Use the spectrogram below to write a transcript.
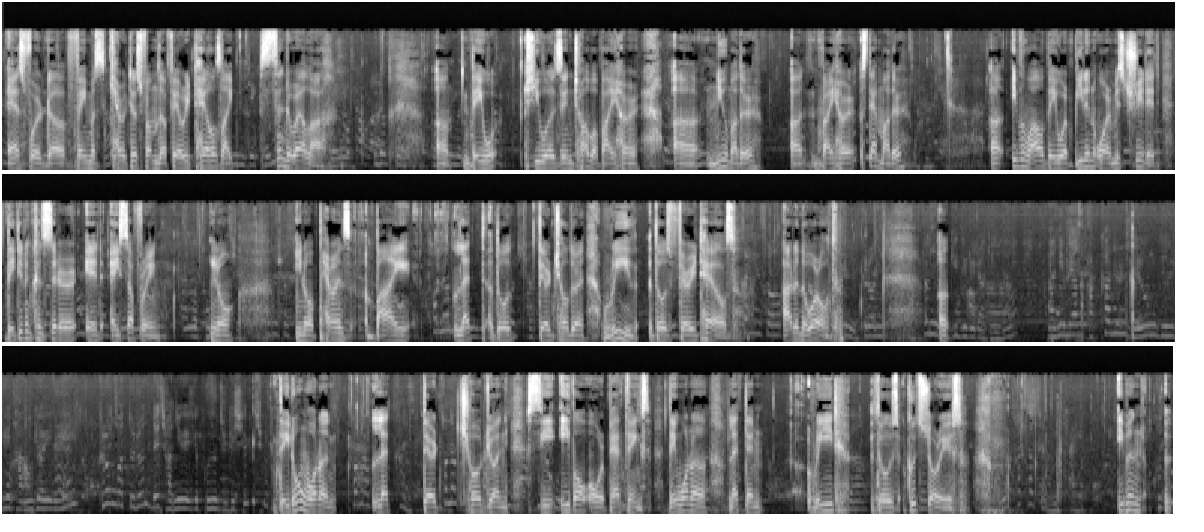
As for the famous characters from the fairy tales like Cinderella, um, they she was in trouble by her uh, new mother, uh, by her stepmother. Uh, even while they were beaten or mistreated, they didn't consider it a suffering. You know, you know, parents buy let those, their children read those fairy tales out in the world. Uh, they don't want to let their children see evil or bad things. They want to let them read those good stories. Even uh,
